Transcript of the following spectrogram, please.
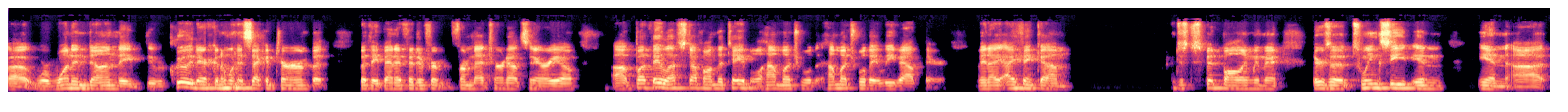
uh, were one and done. They they were clearly they're going to win a second term, but but they benefited from from that turnout scenario. Uh, but they left stuff on the table. How much will how much will they leave out there? I mean, I, I think um, just spitballing. I mean, there's a swing seat in in uh,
